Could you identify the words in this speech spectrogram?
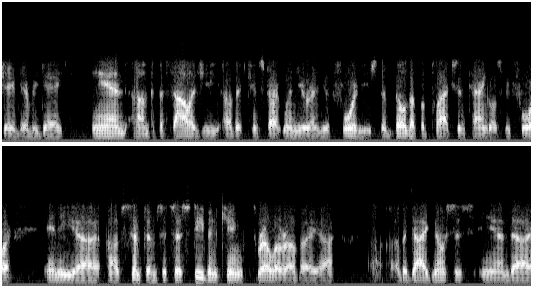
shaved every day. And um, the pathology of it can start when you're in your 40s, the buildup of plaques and tangles before any uh, symptoms. It's a Stephen King thriller of a uh, of a diagnosis, and uh,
